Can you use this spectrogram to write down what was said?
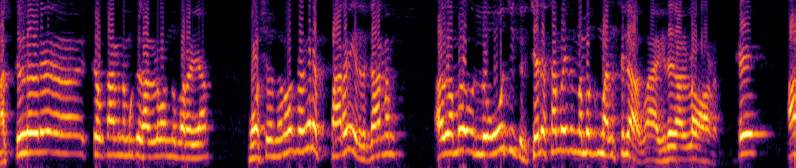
മറ്റുള്ളവരെ കാരണം നമുക്ക് കള്ളമെന്ന് പറയാം മോശമെന്ന് നമുക്ക് അങ്ങനെ പറയരുത്. കാരണം അത് നമ്മൾ ലോജിക്കൽ ചില സമയത്ത് നമുക്ക് മനസ്സിലാവും ആ ഇത് കള്ളമാണ്. പക്ഷേ ആ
